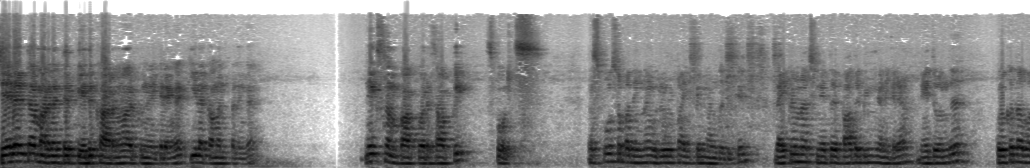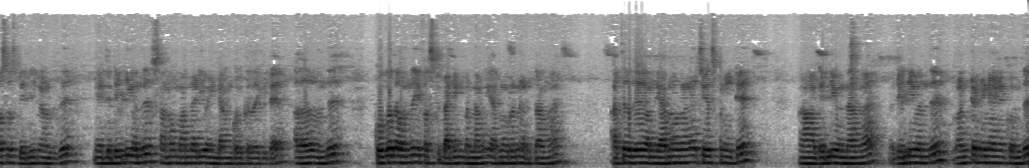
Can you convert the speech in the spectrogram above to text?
ஜெயலலிதா மரணத்திற்கு எது காரணமா இருக்குன்னு நினைக்கிறீங்க? கீழே கமெண்ட் பண்ணுங்க. நெக்ஸ்ட் நம்ம பார்க்க போற டாபிக் ஸ்போர்ட்ஸ் இந்த ஸ்போர்ட்ஸை பார்த்தீங்கன்னா விறுவிறுப்பாக ஐபிஎல் நடந்திருக்கு. இந்த ஐபிஎல் மேட்ச் நேற்று பார்த்துருப்பீங்கன்னு நினைக்கிறேன். நேற்று வந்து கொல்கத்தா வர்சஸ் டெல்லி நடந்தது. நேற்று டெல்லி வந்து செம மந்தாடி வாங்கிட்டாங்க கொல்கத்தா கிட்ட. அதாவது வந்து கொல்கத்தா வந்து ஃபர்ஸ்ட் பேட்டிங் பண்ணாங்க. இரநூறு ரன் எடுத்தாங்க. அடுத்தது அந்த இரநூறு ரன்னை சேஸ் பண்ணிட்டு ஆஹ், டெல்லி வந்தாங்க. டெல்லி வந்து ஒன் டுவெண்ட்டி நைனுக்கு வந்து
